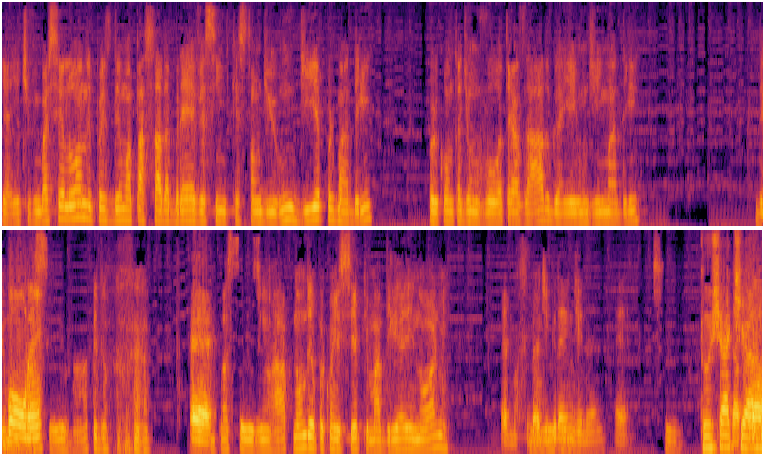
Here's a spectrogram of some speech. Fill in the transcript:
E aí eu tive em Barcelona, depois dei uma passada breve, assim, questão de um dia por Madrid, por conta de um voo atrasado, ganhei um dia em Madrid. Dei Bom, um né? passeio rápido, é, um passeiozinho rápido. Não deu para conhecer, porque Madrid é enorme. É uma cidade Não, grande, né? É. Sim. Tô chateado pra-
